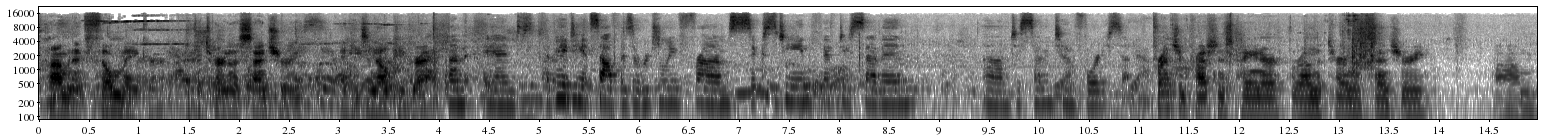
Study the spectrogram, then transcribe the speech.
prominent filmmaker at the turn of the century, and he's an LP grad. Um, and the painting itself is originally from 1657 um, to 1747. French Impressionist painter around the turn of the century. Um,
